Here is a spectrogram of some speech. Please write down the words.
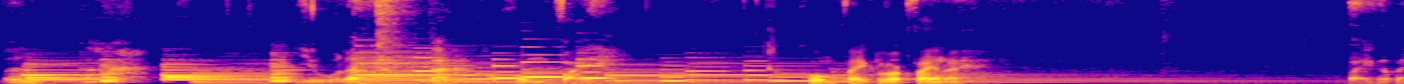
เอออยู่แล้วอะโคมไฟ โคมไฟกรดไฟหน่อย ไปก็ไป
